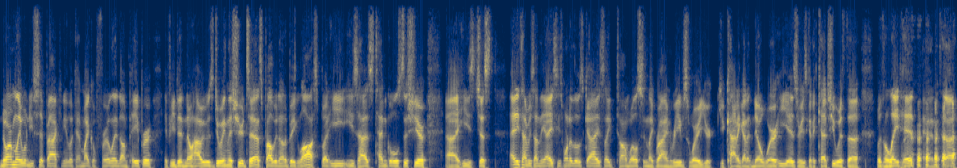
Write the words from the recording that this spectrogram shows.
normally, when you sit back and you look at Micheal Ferland on paper, if you didn't know how he was doing this year, say that's probably not a big loss. But he he's has ten goals this year. Uh, he's just anytime he's on the ice, he's one of those guys like Tom Wilson, like Ryan Reaves, where you're you kind of got to know where he is, or he's going to catch you with a with a late hit. And uh,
